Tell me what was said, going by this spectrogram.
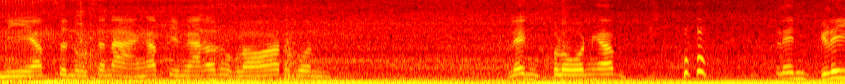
งานนี้ครับสนุกสนานครับทีมงานรถหกล้อทุกคน เล่นโคลนครับ เล่นกรี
